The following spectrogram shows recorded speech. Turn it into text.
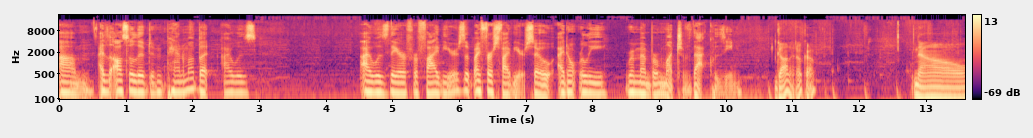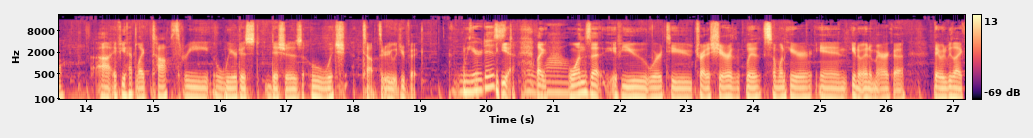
Um, I also lived in Panama, but I was I was there for five years, my first five years, so I don't really remember much of that cuisine. Got it. Okay. Now, uh, if you had like top three weirdest dishes, which top three would you pick? Weirdest? yeah, Oh, like wow. ones that if you were to try to share with someone here in you know in America, they would be like,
